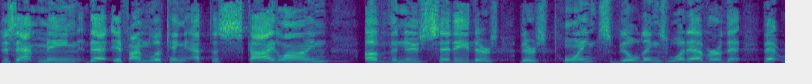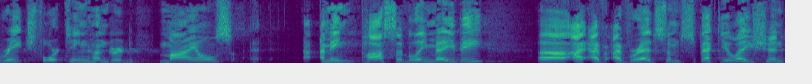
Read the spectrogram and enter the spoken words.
Does that mean that if I'm looking at the skyline of the new city. There's, there's points, buildings, whatever that, that reach 1,400 miles. I mean, possibly, maybe. Uh, I, have I've read some speculation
